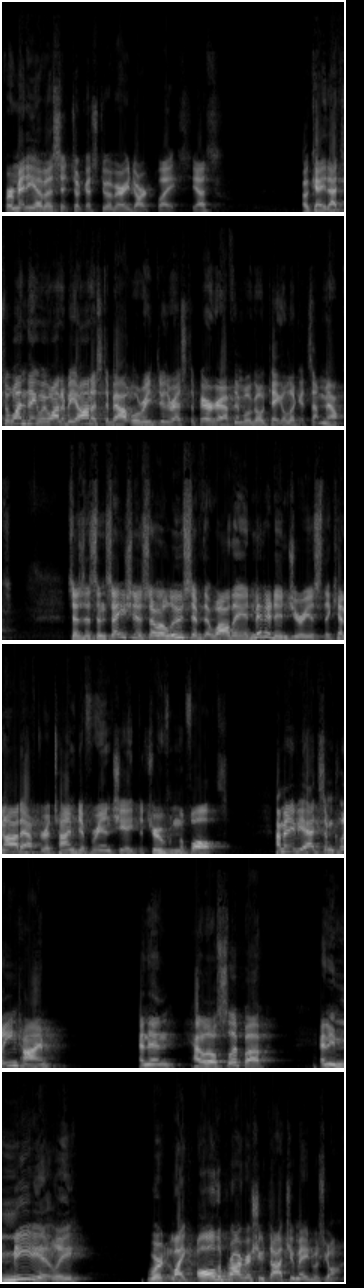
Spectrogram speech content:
for many of us it took us to a very dark place. Yes? Okay, that's the one thing we want to be honest about. We'll read through the rest of the paragraph, then we'll go take a look at something else. Says the sensation is so elusive that while they admit it injurious, they cannot, after a time, differentiate the true from the false. How many of you had some clean time and then had a little slip up, and immediately were like all the progress you thought you made was gone.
